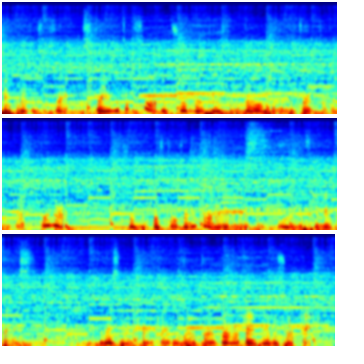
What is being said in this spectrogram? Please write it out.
サポートしてしてあげつつ、まあ、中国に対してもどういうふうに向き合っていくのかっていうのを注目していかなければならないというふうに考えています。皆さんは今回の状況はどうお考えでしょうか？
